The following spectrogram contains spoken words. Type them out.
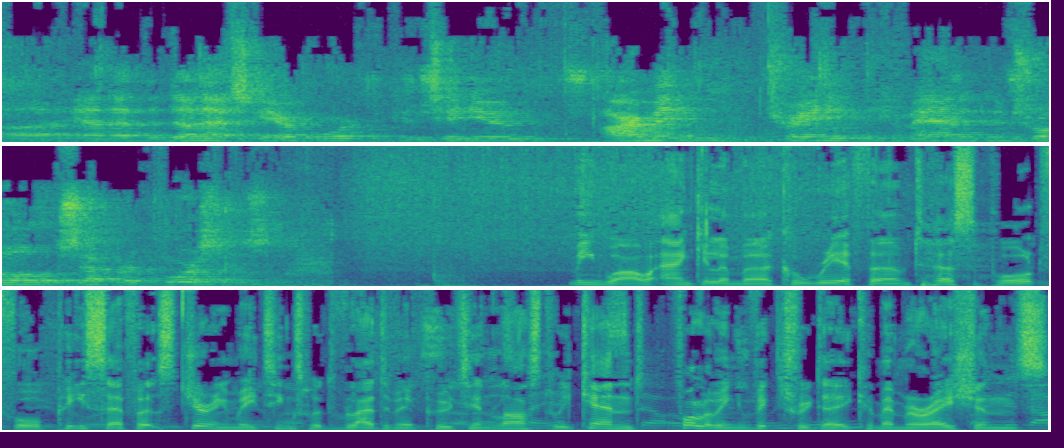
uh, and at the Donetsk airport, the continued arming, training, command and control of separate forces. Meanwhile, Angela Merkel reaffirmed her support for peace efforts during meetings with Vladimir Putin last weekend, following Victory Day commemorations.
